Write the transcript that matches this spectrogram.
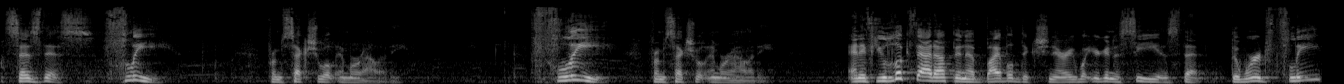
It says this, flee from sexual immorality. Flee from sexual immorality. And if you look that up in a Bible dictionary, what you're going to see is that the word flee,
